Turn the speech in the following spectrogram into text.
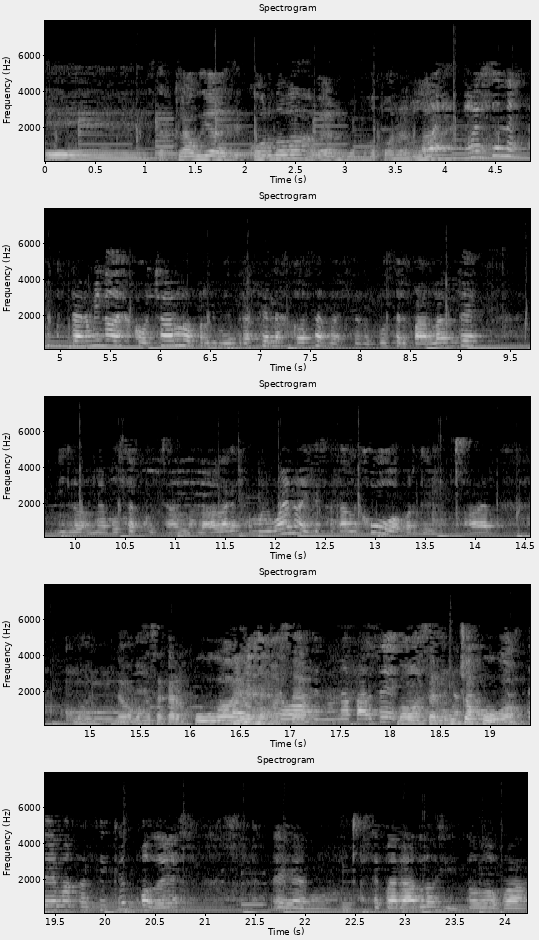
Eh, esta es Claudia desde Córdoba, a ver, vamos a ponerla. Re- Recién termino de escucharlo porque mientras hacía las cosas me puse el parlante y lo- me puse a escucharlo. La verdad que está muy bueno, hay que sacarle jugo porque, a ver, Bueno, eh, le vamos a sacar jugo y vamos a hacer. en una parte vamos a hacer mucho jugo. temas, así que podés eh, separarlos y todo va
